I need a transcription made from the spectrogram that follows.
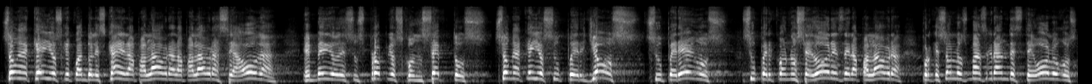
Son aquellos que cuando les cae la palabra, la palabra se ahoga en medio de sus propios conceptos. Son aquellos super yo, super egos, super conocedores de la palabra, porque son los más grandes teólogos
